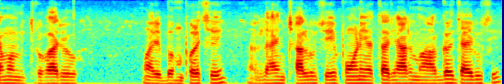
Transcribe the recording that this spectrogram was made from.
એમાં મિત્રો હાર્યું મારી બમ્પર છે, લાઈન ચાલુ છે, પાણી અત્યારે હાલમાં આગળ ચાલ્યું છે.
